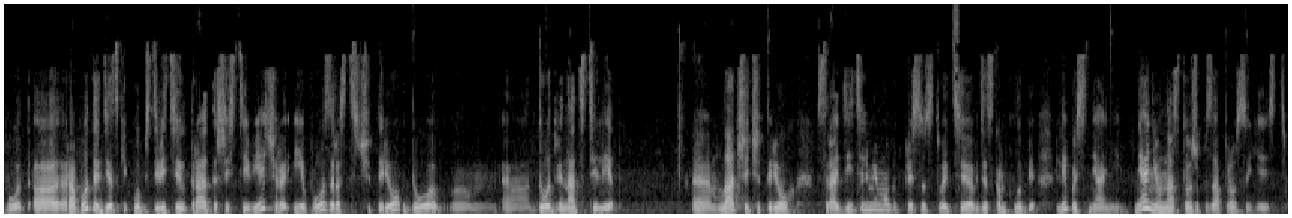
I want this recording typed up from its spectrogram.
Вот. А, работает детский клуб с 9 утра до 6 вечера и возраст с 4 до, эм, а, до 12 лет. Э, младше четырех с родителями могут присутствовать э, в детском клубе, либо с няней. Няни у нас тоже по запросу есть.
